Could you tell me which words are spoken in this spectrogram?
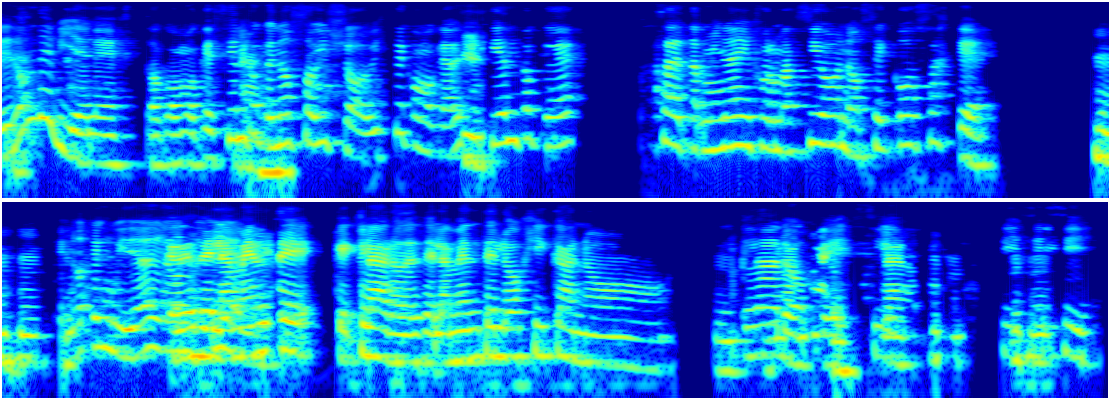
¿de dónde viene esto? Como que siento que no soy yo, ¿viste? Como que a veces siento que pasa determinada información o sé cosas que, que no tengo idea de dónde desde la mente, que claro, desde la mente lógica no, no, no Claro hay, claro. sí, sí, sí, sí.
